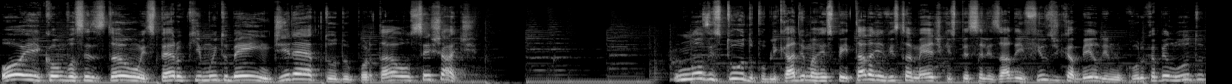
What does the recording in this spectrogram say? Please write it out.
Oi, como vocês estão? Espero que muito bem, direto do portal Sechat. Um novo estudo, publicado em uma respeitada revista médica especializada em fios de cabelo e no couro cabeludo,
